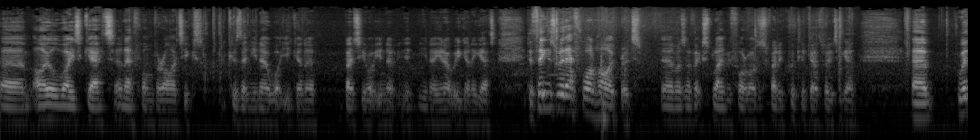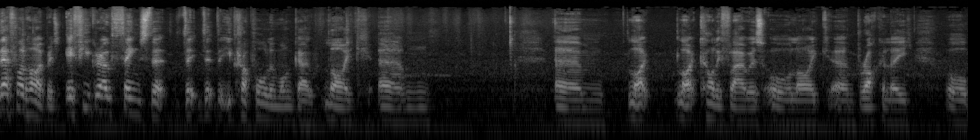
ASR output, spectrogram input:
Um, I always get an F1 variety because then you know what you're gonna basically what you know you, know you know what you're gonna get. The things with F1 hybrids, um, as I've explained before, I'll just very quickly go through it again. Um, with F1 hybrids, if you grow things that that, that, that you crop all in one go, like um, um, like like cauliflowers or like um, broccoli or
